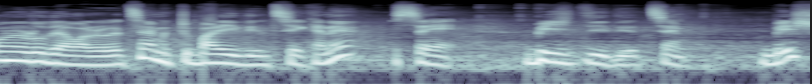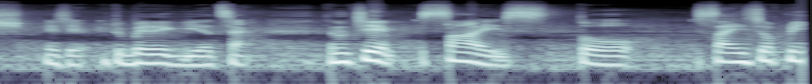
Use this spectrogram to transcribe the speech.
পনেরো দেওয়া রয়েছে, আমি একটু বাড়িয়ে দিচ্ছি এখানে, সে বিশ দিয়ে দিচ্ছে। বিশ, এই যে একটু বেড়ে গিয়েছে। কারণ হচ্ছে সাইজ তো সাইজ আপনি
